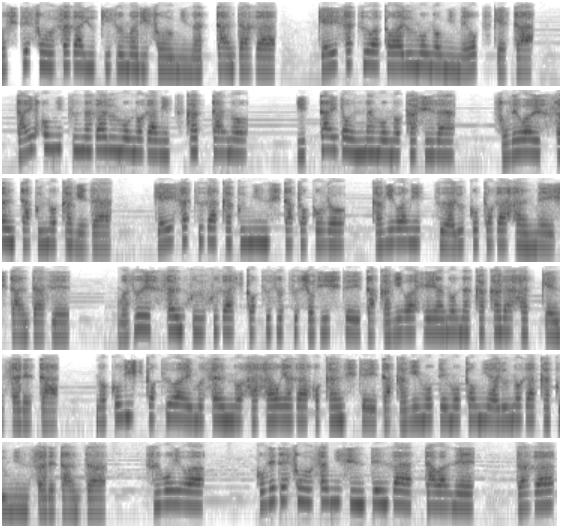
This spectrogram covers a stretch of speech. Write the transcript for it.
そして捜査が行き詰まりそうになったんだが、警察はとあるものに目をつけた。逮捕につながるものが見つかったの。一体どんなものかしらそれは S さん宅の鍵だ。警察が確認したところ、鍵は3つあることが判明したんだぜ。まず S さん夫婦が1つずつ所持していた鍵は部屋の中から発見された。残り1つは M さんの母親が保管していた鍵も手元にあるのが確認されたんだ。すごいわ。これで捜査に進展があったわね。だが、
